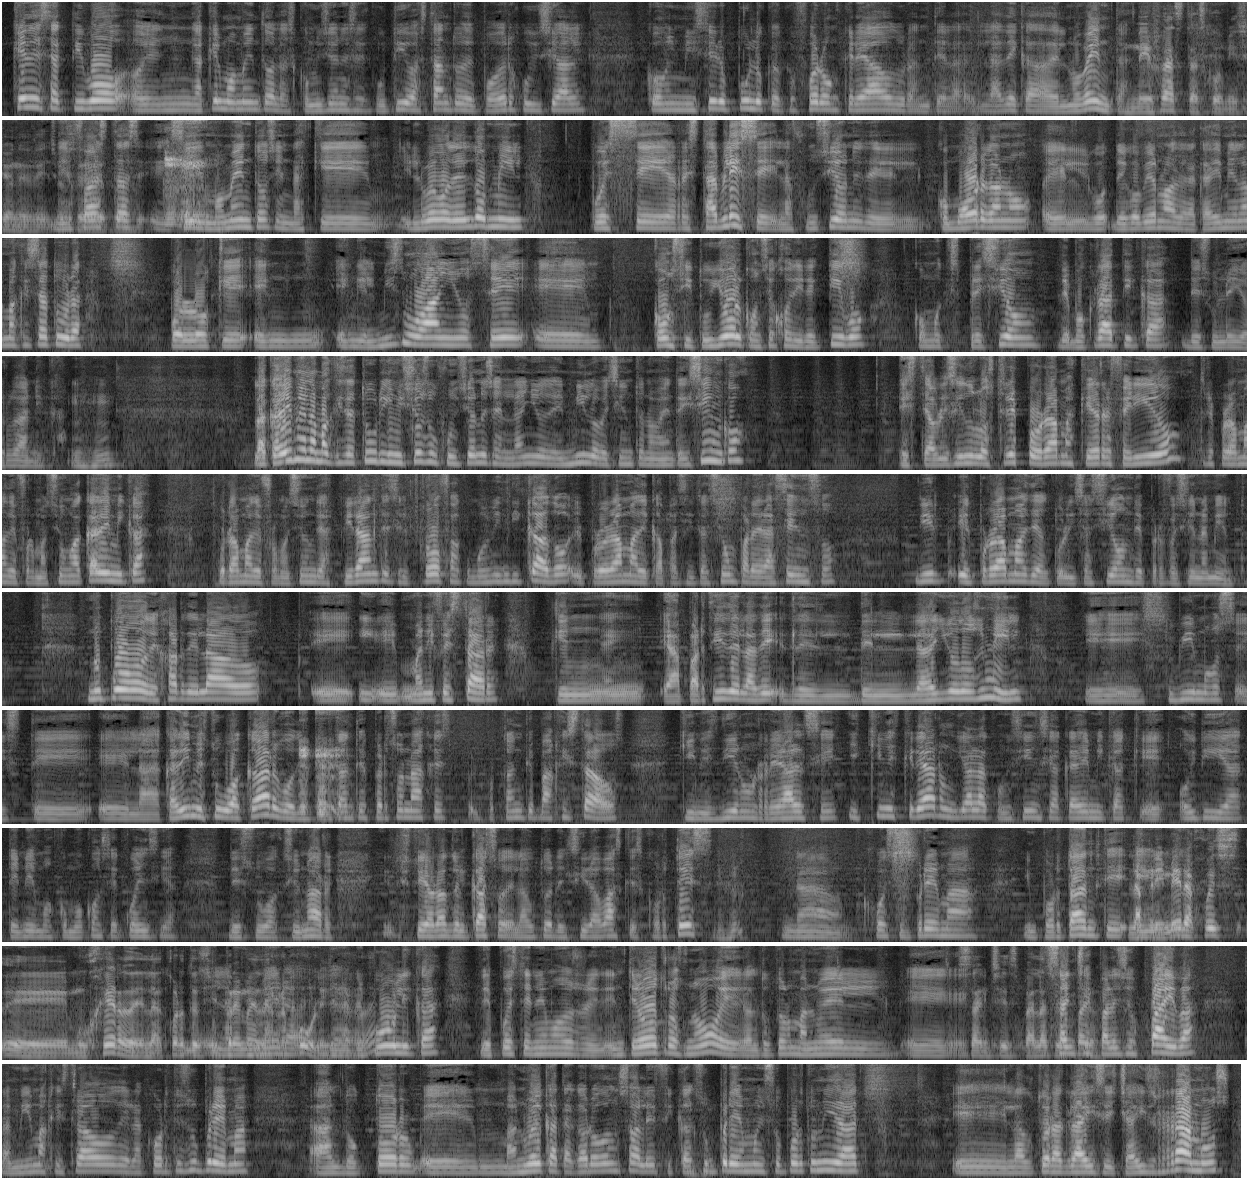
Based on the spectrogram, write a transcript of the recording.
que desactivó en aquel momento las comisiones ejecutivas tanto del Poder Judicial con el Ministerio Público que fueron creados durante la, década del 90. Nefastas comisiones, de hecho. Nefastas, eh, sí, momentos en las que, y luego del 2000, pues se restablece las funciones del, como órgano de gobierno de la Academia de la Magistratura, por lo que en, el mismo año se eh, constituyó el Consejo Directivo como expresión democrática de su ley orgánica. La Academia de la Magistratura inició sus funciones en el año de 1995 estableciendo los tres programas que he referido, tres programas de formación académica, programa de formación de aspirantes, el PROFA, como he indicado, el programa de capacitación para el ascenso y el, programa de actualización de perfeccionamiento. No puedo dejar de lado eh, y eh, manifestar que a partir de la del año 2000 eh, estuvimos, este, eh, la academia estuvo a cargo de importantes personajes, importantes magistrados, quienes dieron realce y quienes crearon ya la conciencia académica que hoy día tenemos como consecuencia de su accionar. Estoy hablando del caso del autor Elcira Vázquez Cortés, una juez suprema importante. La primera juez eh, mujer de la Corte Suprema de la República. De la República. Después tenemos, entre otros, ¿no? al doctor Manuel Sánchez Palacios Sánchez Palacios Paiva también magistrado de la Corte Suprema, al doctor eh, Manuel Catacaro González, fiscal supremo en su oportunidad, eh, la doctora Gladys Chaiz Ramos,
